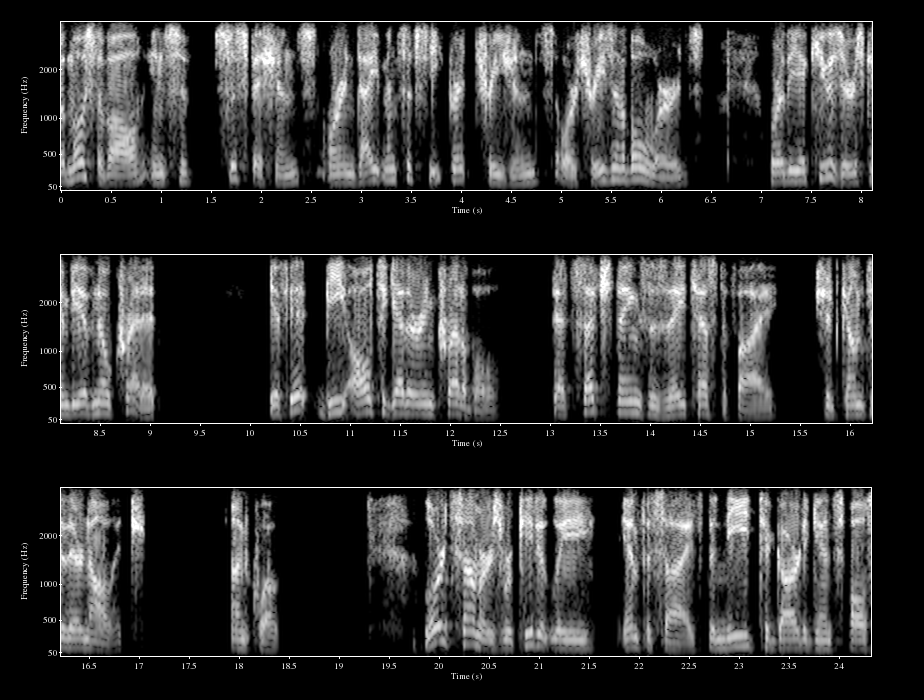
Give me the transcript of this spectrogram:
but most of all in su- suspicions or indictments of secret treasons or treasonable words, where the accusers can be of no credit, if it be altogether incredible that such things as they testify should come to their knowledge. Unquote. Lord Somers repeatedly emphasized the need to guard against false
